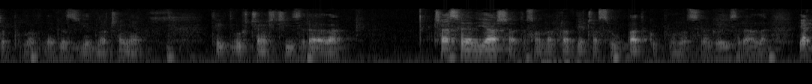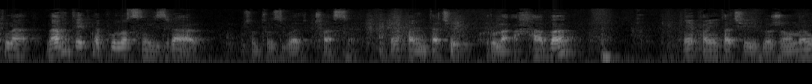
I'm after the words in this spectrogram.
do ponownego zjednoczenia tych dwóch części Izraela czasy Eliasza to są naprawdę czasy upadku północnego Izraela. Jak na, nawet jak na północny Izrael są to złe czasy. Nie? Pamiętacie króla Ahaba? Nie? Pamiętacie jego żonę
